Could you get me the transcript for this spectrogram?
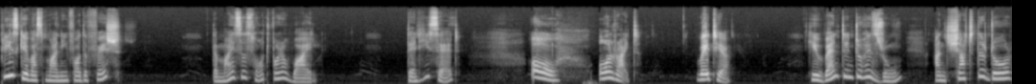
please give us money for the fish. The miser thought for a while. Then he said, Oh, all right. Wait here. He went into his room and shut the door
